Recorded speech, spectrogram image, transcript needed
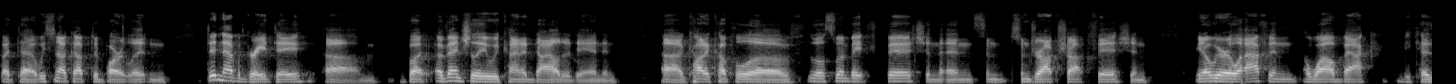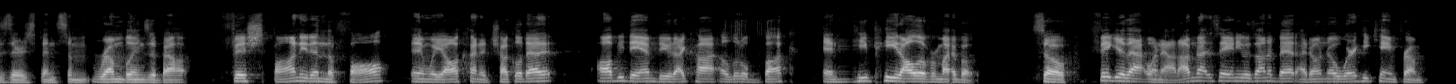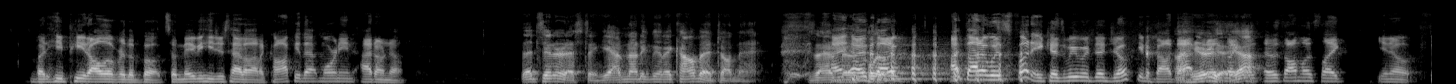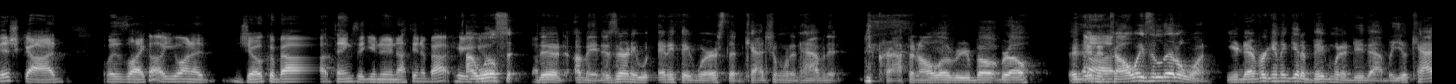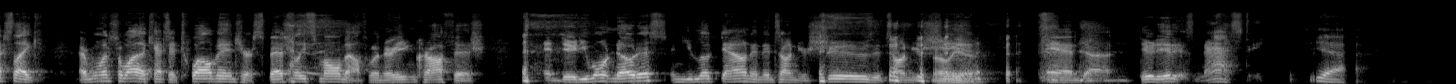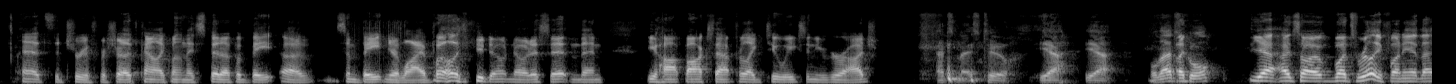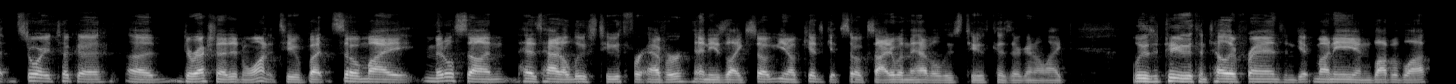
But uh, we snuck up to Bartlett and didn't have a great day. Um, but eventually we kind of dialed it in and uh, caught a couple of little swim bait fish and then some some drop shot fish. And you know we were laughing a while back because there's been some rumblings about fish spawning in the fall, and we all kind of chuckled at it I'll be damned, dude. I caught a little buck and he peed all over my boat. So figure that one out. I'm not saying he was on a bed. I don't know where he came from, but he peed all over the boat. So maybe he just had a lot of coffee that morning. I don't know. That's interesting. Yeah, I'm not even going to comment on that. I, I, I thought it, I thought it was funny because we were joking about that. I hear you. Like, yeah. It was almost like you know, fish god was like, "Oh, you want to joke about things that you knew nothing about?" Here, I go. I will say, dude. I mean, is there any anything worse than catching one and having it crapping all over your boat, bro? And, uh, it's always a little one. You're never gonna get a big one to do that, but you'll catch like every once in a while. You catch a 12 inch or especially smallmouth when they're eating crawfish. And dude, you won't notice, and you look down, and it's on your shoes, it's on your shin, oh, yeah. and uh, dude, it is nasty. Yeah, that's the truth for sure. That's kind of like when they spit up a bait, uh, some bait in your live well, if you don't notice it, and then you hotbox that for like two weeks in your garage. That's nice too. Yeah, yeah. Well, that's but, cool. Yeah. So what's really funny that story took a, a, direction I didn't want it to. But so my middle son has had a loose tooth forever, and he's like, so you know, kids get so excited when they have a loose tooth because they're gonna like lose a tooth and tell their friends and get money and blah blah blah.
